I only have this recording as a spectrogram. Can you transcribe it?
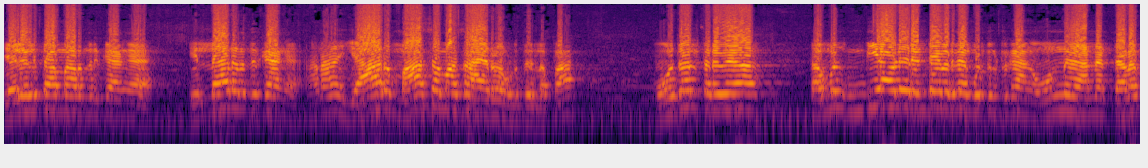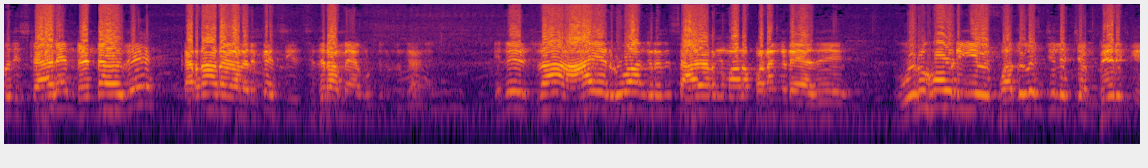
ஜெயலலிதா இருந்திருக்காங்க எல்லாரும் இருந்திருக்காங்க. ஆனா யாரும் மாசம் மாசம் ஆயிரம் ரூபாய் கொடுத்ததில்லப்பா. முதல் தடவையா தமிழ் இந்தியாவிலே ரெண்டே பேர் தான் கொடுத்துட்டு இருக்காங்க ஒண்ணு அண்ணன் தளபதி ஸ்டாலின் ரெண்டாவது கர்நாடகால இருக்க சி- சித்தராமையா கொடுத்துட்டு இருக்காங்க என்ன ஆயிரம் ரூபாங்கிறது சாதாரணமான பணம் கிடையாது. ஒரு கோடியே பதினஞ்சு லட்சம் பேருக்கு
